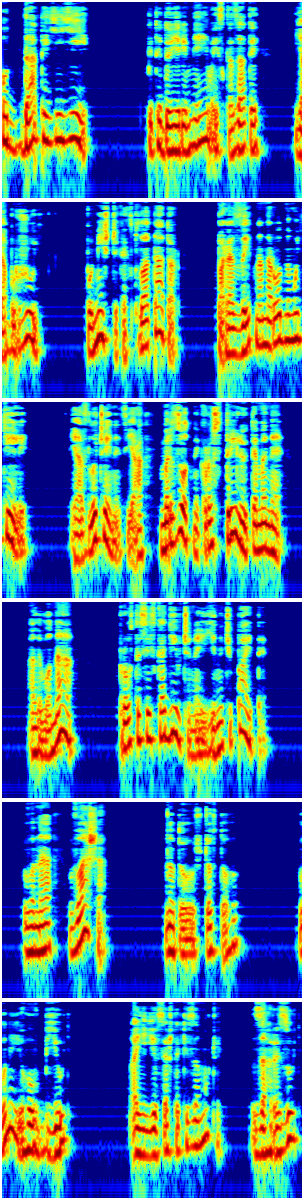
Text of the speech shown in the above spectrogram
отдати її, піти до Єремєєва і сказати Я буржуй, поміщик, експлуататор, паразит на народному тілі. Я злочинець, я мерзотник, розстрілюйте мене. Але вона просто сільська дівчина, її не чіпайте. Вона ваша. Ну, то що з того? Вони його вб'ють, а її все ж таки замучать, загризуть,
